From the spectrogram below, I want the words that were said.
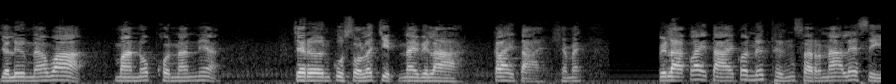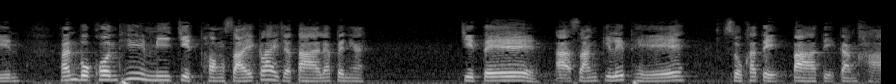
อย่าลืมนะว่ามานพคนนั้นเนี่ยเจริญกุศลจิตในเวลาใกล้ตายใช่ไหมเวลาใกล้ตายก็นึกถึงสารณะและศีลอันบุคคลที่มีจิตผ่องใสใกล้จะตายแล้วเป็นไง จิตเตอสังกิริเถ สุขติปาติกังขา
